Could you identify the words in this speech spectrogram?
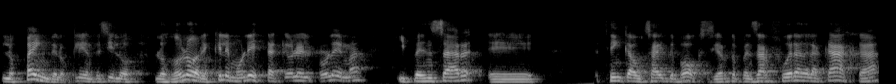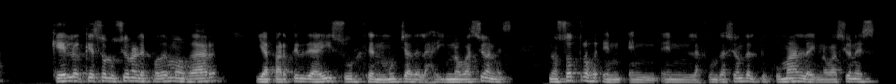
los pain de los clientes, es decir, los, dolores, qué le molesta, qué es el problema, y pensar, eh, think outside the box, ¿cierto? Pensar fuera de la caja, qué, es lo, qué soluciones les podemos dar, y a partir de ahí surgen muchas de las innovaciones. Nosotros en, en la Fundación del Tucumán, la innovación es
